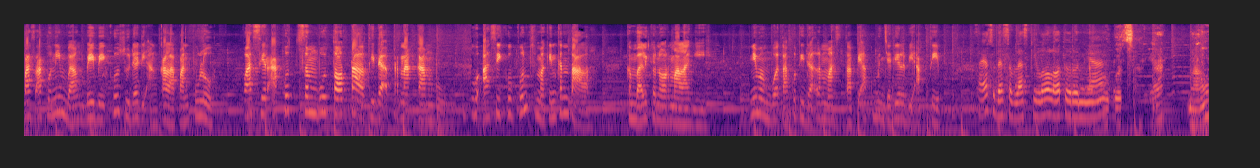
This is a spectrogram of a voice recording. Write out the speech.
Pas aku nimbang, BB ku sudah di angka 80. Wasir aku sembuh total, tidak pernah kambuh. Uh, asiku pun semakin kental, kembali ke normal lagi. Ini membuat aku tidak lemas, tapi aku menjadi lebih aktif. Saya sudah 11 kilo loh turunnya. bobot saya mau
